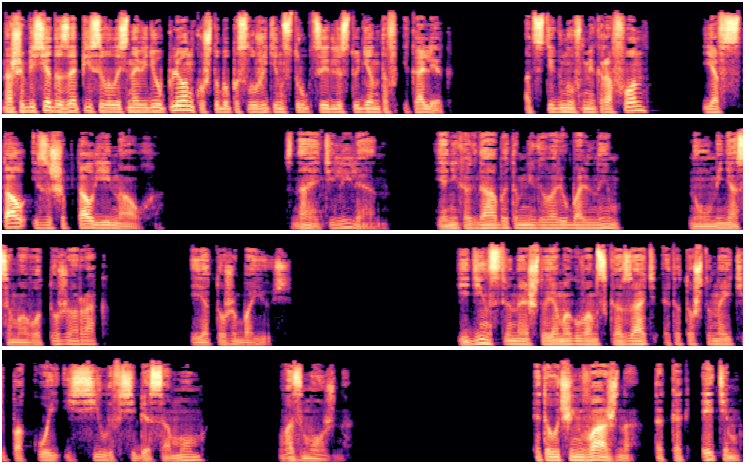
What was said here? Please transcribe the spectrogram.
Наша беседа записывалась на видеопленку, чтобы послужить инструкцией для студентов и коллег. Отстегнув микрофон, я встал и зашептал ей на ухо. «Знаете, Лилиан, я никогда об этом не говорю больным, но у меня самого тоже рак, и я тоже боюсь. Единственное, что я могу вам сказать, это то, что найти покой и силы в себе самом возможно. Это очень важно, так как этим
